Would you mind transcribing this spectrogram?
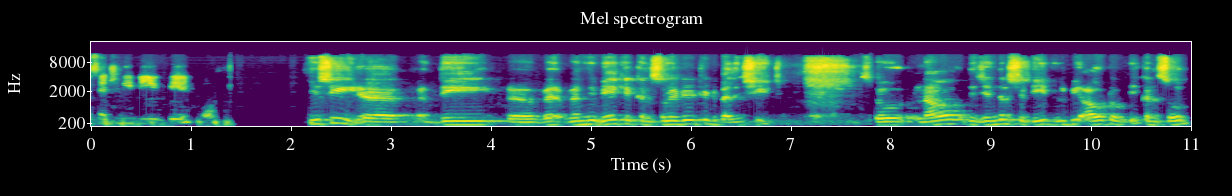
essentially be paid for? You see, uh, the uh, when we make a consolidated balance sheet, so now the Jindal Shadeed will be out of the console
